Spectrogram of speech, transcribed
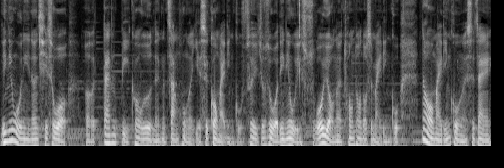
零零五零呢，其实我呃单笔购入的那个账户呢，也是购买零股，所以就是我零零五零所有呢，通通都是买零股。那我买零股呢，是在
